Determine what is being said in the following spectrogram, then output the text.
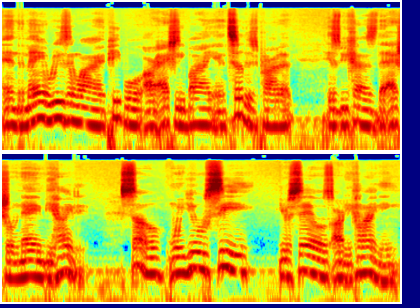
And the main reason why people are actually buying into this product is because the actual name behind it. So when you see your sales are declining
